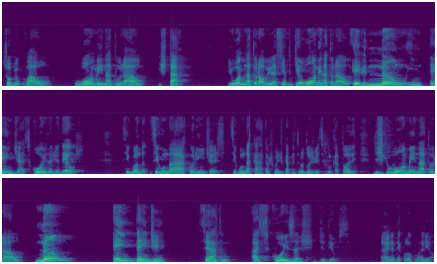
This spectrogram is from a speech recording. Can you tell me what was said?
sobre o qual o homem natural está. E o homem natural vive assim porque o homem natural, ele não entende as coisas de Deus. Segunda, segunda Coríntios, segunda carta aos Coríntios, capítulo 2, versículo 14, diz que o homem natural não entende, certo? As coisas de Deus. Tá? Ele até colocou ali, ó.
